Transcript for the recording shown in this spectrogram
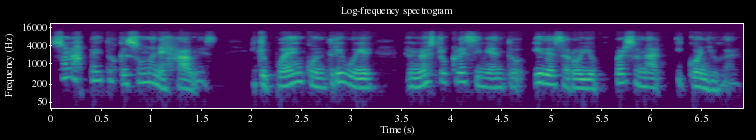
son aspectos que son manejables y que pueden contribuir en nuestro crecimiento y desarrollo personal y conyugal.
